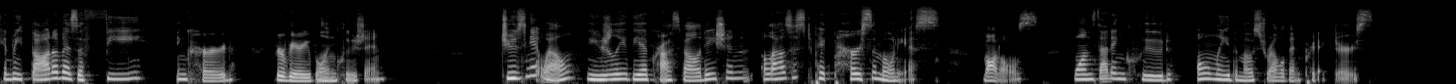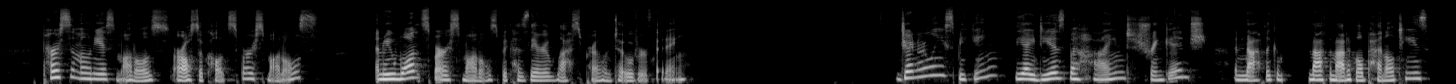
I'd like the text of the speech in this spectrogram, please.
can be thought of as a fee incurred for variable inclusion. Choosing it well, usually via cross validation, allows us to pick parsimonious models, ones that include only the most relevant predictors. Parsimonious models are also called sparse models, and we want sparse models because they are less prone to overfitting. Generally speaking, the ideas behind shrinkage and math- mathematical penalties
